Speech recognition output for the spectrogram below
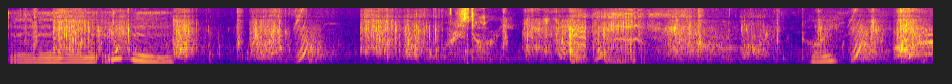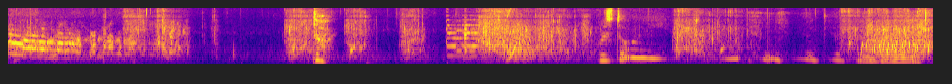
Dun. Where's Dory? Dory? Dory! Where's Dory? I can't find Dory.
